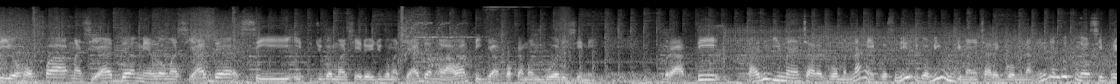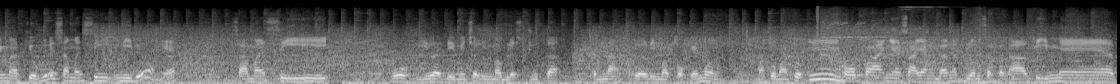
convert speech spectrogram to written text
Si Hopa masih ada Melo masih ada si itu juga masih ada juga masih ada ngelawan tiga Pokemon gue di sini. Berarti tadi gimana cara gue menang ya? Gue sendiri juga bingung gimana cara gue menang. Ini kan gue tinggal si Prima Kyogre sama si ini doang ya. Sama si Wow gila damage 15 juta. Kena ke 5 Pokemon. Matu-matu hmm Hopanya sayang banget belum sempet ultimate.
